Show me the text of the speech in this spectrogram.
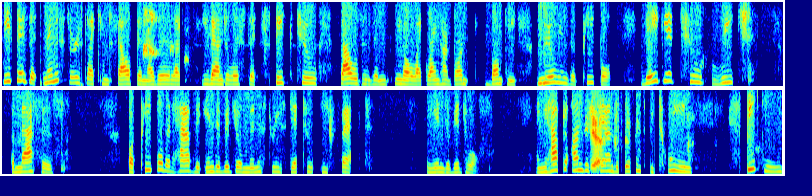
He says that ministers like himself and other like evangelists that speak to thousands and you know like Reinhard Bonnke, millions of people, they get to reach the masses. But people that have the individual ministries get to effect the individuals. And you have to understand Yeah. the difference between speaking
